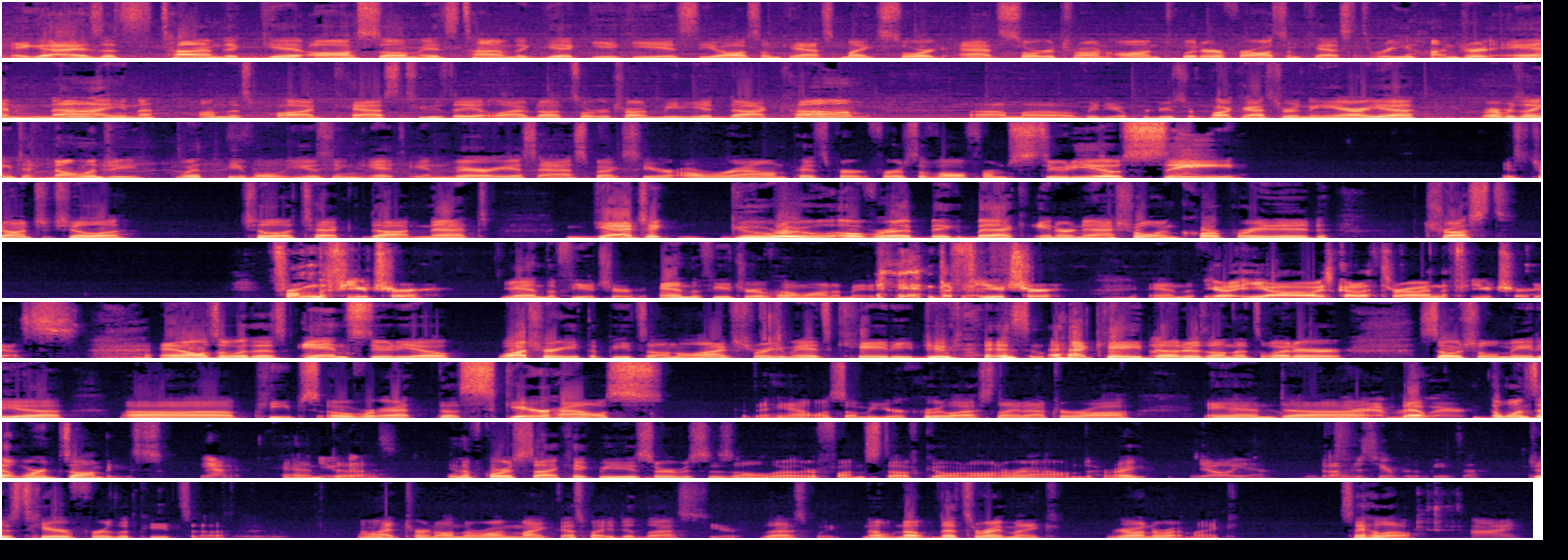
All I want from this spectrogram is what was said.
Hey guys, it's time to get awesome. It's time to get geeky. It's the Awesome Cast. Mike Sorg at Sorgatron on Twitter for AwesomeCast 309 on this podcast Tuesday at live.sorgatronmedia.com. I'm a video producer, podcaster in the area, representing technology with people using it in various aspects here around Pittsburgh. First of all, from Studio C, it's John Chichilla, chillatech.net, gadget guru over at Big Back International Incorporated Trust, From the future. and the future, and the future of home automation. And the Yes. future. And the You, future. you always got to throw in the future. Yes. And also with us in studio, watch her eat the pizza on the live stream. It's Katie Dudas at Katie Dudders on the Twitter, social media, uh, peeps over at the Scare House. Got to hang out with some of your crew last night after Raw. And uh, that, the ones that weren't zombies. Yeah. And uh, Humans. And of course, Sidekick Media Services and all the other fun stuff going on around, right? Oh yeah, but I'm just here for the pizza. Just here for the pizza. I might turn on the wrong mic. That's what I did last year, last week. Nope, nope, that's the right mic. We're on the right mic. Say hello. Hi.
